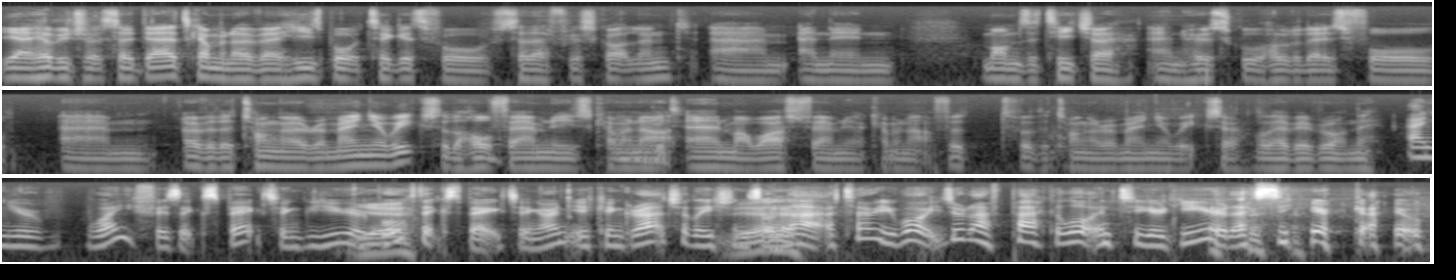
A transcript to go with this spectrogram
Yeah, he'll be. Tr- so dad's coming over. He's bought tickets for South Africa, Scotland, um, and then mom's a teacher, and her school holidays fall um, over the Tonga Romania week. So the whole family is coming Oh, out, good. and my wife's family are coming out for for the Tonga Romania week. So we'll have everyone there. And your wife is expecting. You are Yeah. both expecting, aren't you? Congratulations on that. I tell you what, you don't have to pack a lot into your year this year, Kyle.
